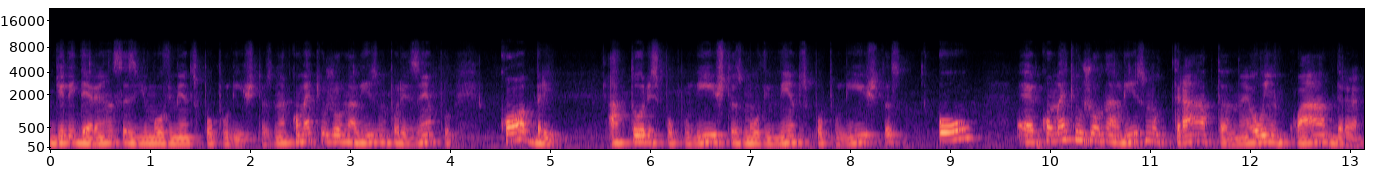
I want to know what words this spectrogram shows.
de lideranças e de movimentos populistas. Né? Como é que o jornalismo, por exemplo, cobre atores populistas, movimentos populistas, ou é, como é que o jornalismo trata, né, ou enquadra,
